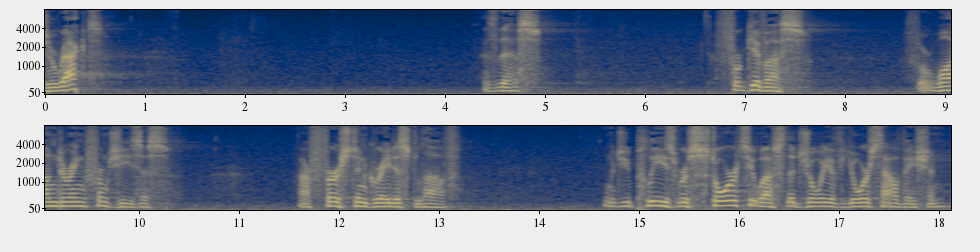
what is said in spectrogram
direct as this. Forgive us for wandering from Jesus, our first and greatest love. Would you please restore to us the joy of your salvation?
